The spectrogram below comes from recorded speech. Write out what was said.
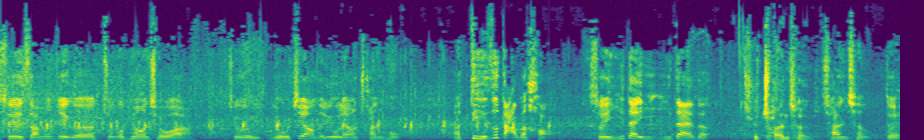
所以咱们这个中国乒乓球啊，就有这样的优良传统，啊，底子打得好，所以一代一一代的去传承，传承对。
